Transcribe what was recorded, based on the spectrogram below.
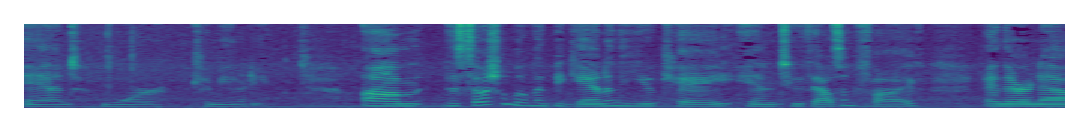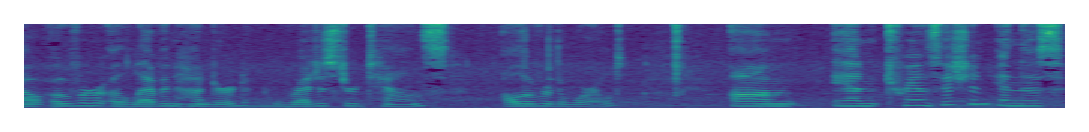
and more community. Um, the social movement began in the UK in 2005, and there are now over 1,100 registered towns all over the world. Um, and transition in this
